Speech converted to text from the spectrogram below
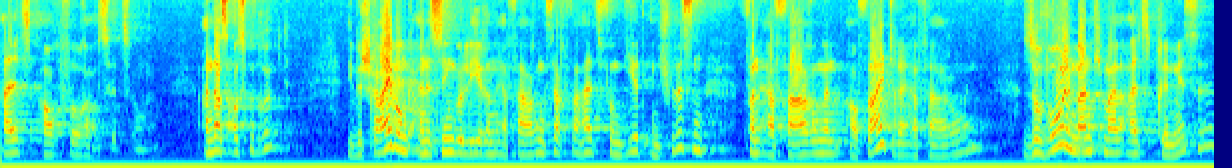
als auch Voraussetzungen. Anders ausgedrückt, die Beschreibung eines singulären Erfahrungssachverhalts fungiert in Schlüssen von Erfahrungen auf weitere Erfahrungen, sowohl manchmal als Prämisse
